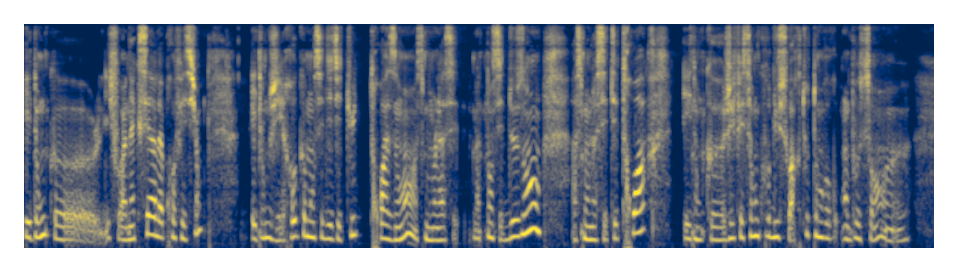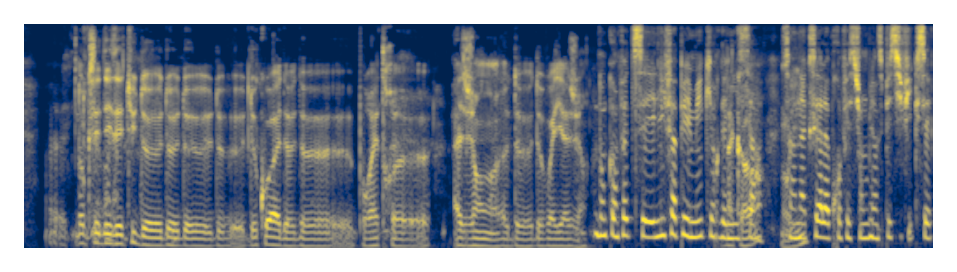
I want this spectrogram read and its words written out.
Et donc euh, il faut un accès à la profession. Et donc j'ai recommencé des études, trois ans. À ce moment-là, c'est, maintenant c'est deux ans. À ce moment-là, c'était trois. Et donc euh, j'ai fait ça en cours du soir, tout en, en bossant. euh, Donc tout- c'est des études de de de de, quoi de, de pour être euh, agent euh, de de voyage. Donc en fait, c'est l'IFAPME qui organise ça. C'est un accès à la profession bien spécifique. C'est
